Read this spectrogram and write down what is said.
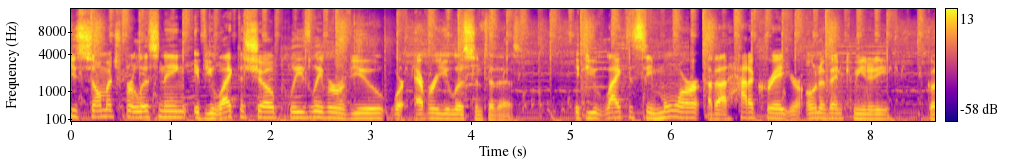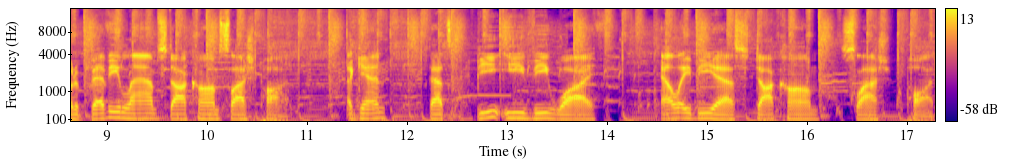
you so much for listening. If you like the show, please leave a review wherever you listen to this. If you'd like to see more about how to create your own event community, go to bevylabs.com slash pod. Again, that's B E V Y labs.com slash pod.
